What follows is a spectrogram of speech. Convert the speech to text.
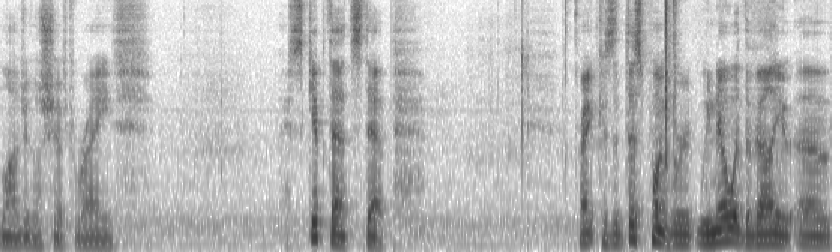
logical shift right I skip that step. Right, because at this point we we know what the value of...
